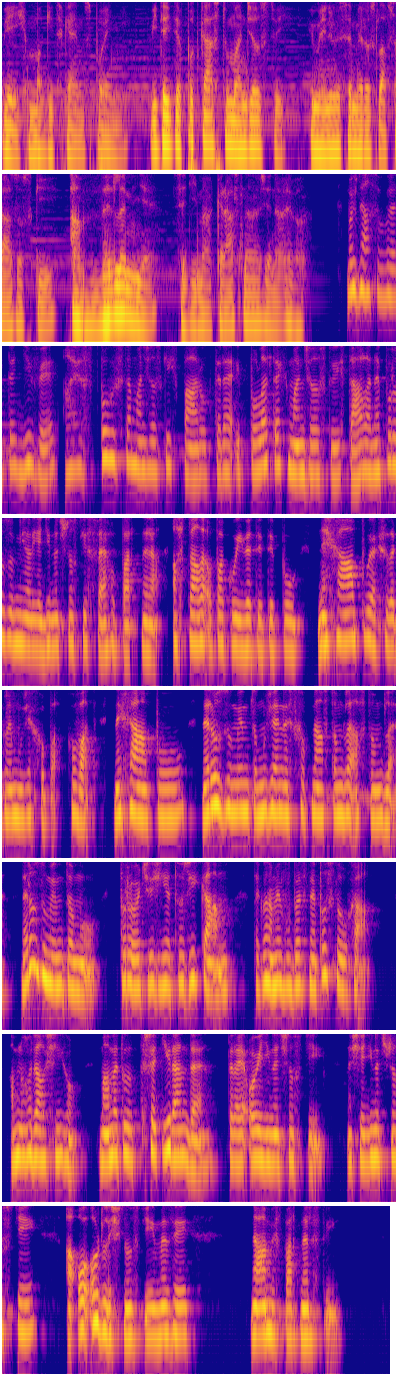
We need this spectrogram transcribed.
v jejich magickém spojení. Vítejte v podcastu Manželství. Jmenuji se Miroslav Sázovský a vedle mě sedí má krásná žena Eva. Možná se budete divit, ale je spousta manželských párů, které i po letech manželství stále neporozuměli jedinočnosti svého partnera a stále opakují věty typu nechápu, jak se takhle může chovat. Nechápu, nerozumím tomu, že je neschopná v tomhle a v tomhle. Nerozumím tomu, proč, když něco říkám, tak ona mi vůbec neposlouchá. A mnoho dalšího. Máme tu třetí rande, která je o jedinečnosti, naší jedinečnosti a o odlišnosti mezi námi v partnerství.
